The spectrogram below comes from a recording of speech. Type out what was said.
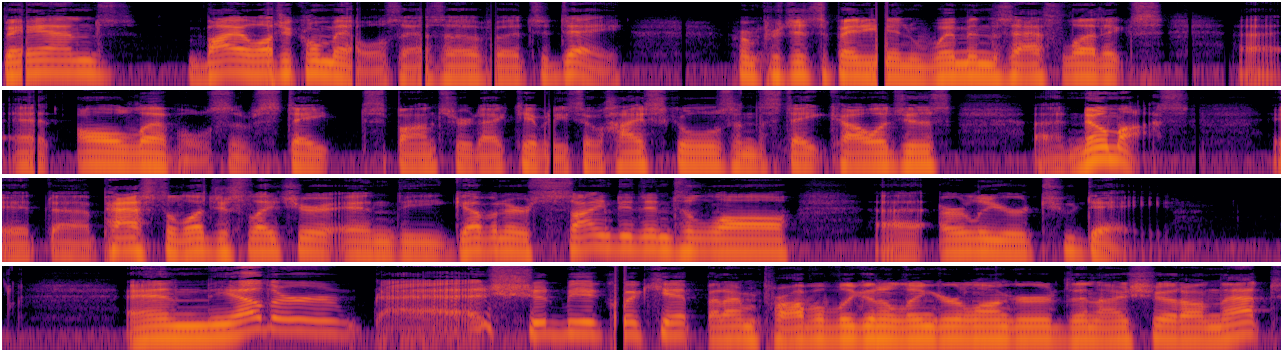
bans biological males as of today from participating in women's athletics at all levels of state sponsored activity. So, high schools and the state colleges, no mas. It uh, passed the legislature, and the governor signed it into law uh, earlier today. And the other uh, should be a quick hit, but I'm probably going to linger longer than I should on that.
